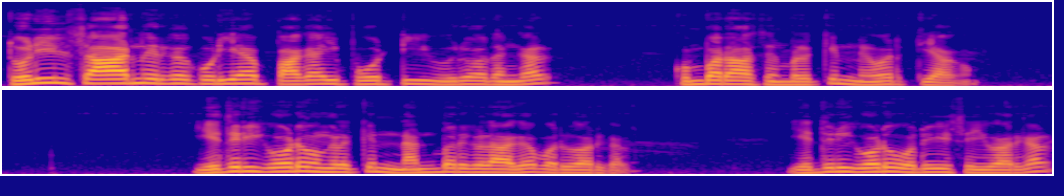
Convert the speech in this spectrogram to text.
தொழில் சார்ந்து இருக்கக்கூடிய பகை போட்டி விரோதங்கள் கும்பராசி என்பதற்கு நிவர்த்தியாகும். எதிரிகோடு உங்களுக்கு நண்பர்களாக வருவார்கள். எதிரிகோடு உதவி செய்வார்கள்.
